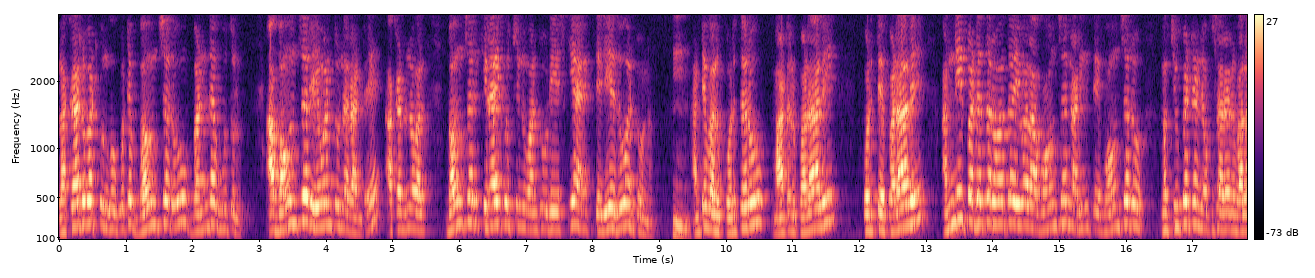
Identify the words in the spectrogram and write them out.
ప్లకార్డులు పట్టుకుని కూకుంటే బౌన్సరు బండ బూతులు ఆ బౌన్సర్ ఏమంటున్నారంటే అక్కడ ఉన్న వాళ్ళు బౌన్సర్ కిరాయికి వచ్చింది వన్ టూ డేస్కి ఆయనకు తెలియదు అంటున్నారు అంటే వాళ్ళు కొడతారు మాటలు పడాలి కొడితే పడాలి అన్ని పడ్డ తర్వాత ఇవాళ ఆ బౌన్సర్ని అడిగితే బౌన్సర్ మాకు చూపెట్టండి ఒకసారి అని వాళ్ళ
